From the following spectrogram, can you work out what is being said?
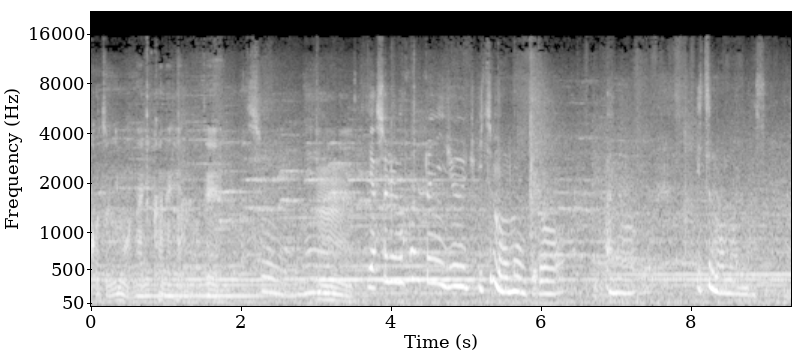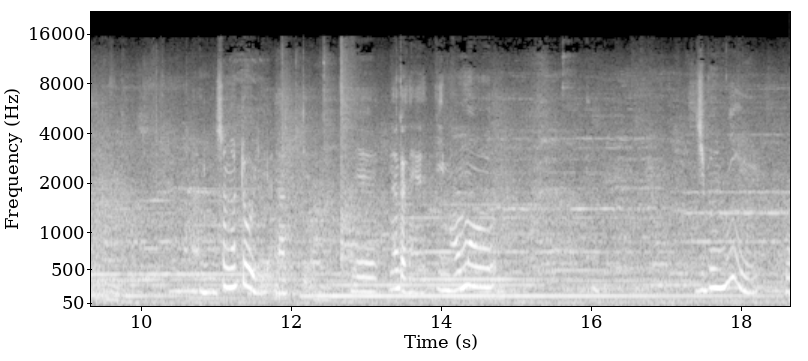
ことにもなりかねへんので、そうよね、うん、いやそれは本当に重いつも思うけどあのいつも思いますあのその通りやなってでなんかね今思う自分にこ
